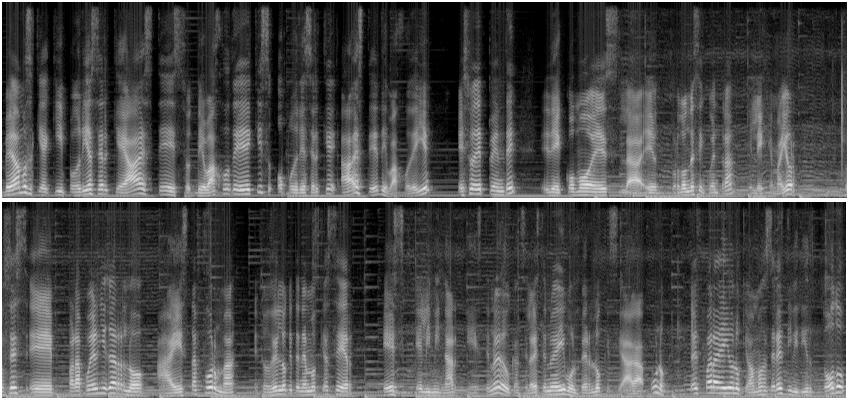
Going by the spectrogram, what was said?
Veamos que aquí podría ser que a esté debajo de x o podría ser que a esté debajo de y. Eso depende de cómo es la, eh, por dónde se encuentra el eje mayor. Entonces, eh, para poder llegarlo a esta forma, entonces lo que tenemos que hacer es eliminar este 9 cancelar este 9 y volverlo que se haga 1. Entonces para ello lo que vamos a hacer es dividir todo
